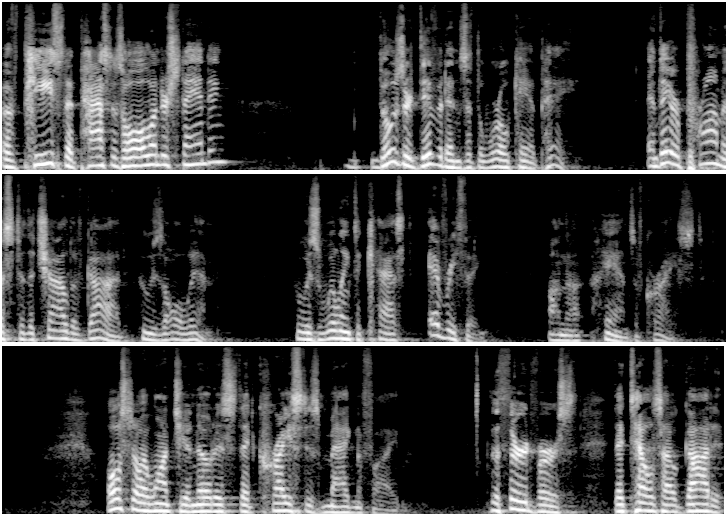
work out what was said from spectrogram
of peace that passes all understanding. Those are dividends that the world can't pay. And they are promised to the child of God who's all in who is willing to cast everything on the hands of Christ. Also, I want you to notice that Christ is magnified. The third verse that tells how God,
